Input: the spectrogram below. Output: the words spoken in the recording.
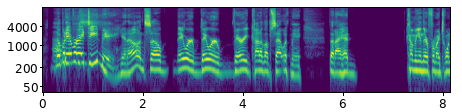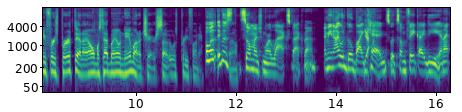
Nobody ever ID'd me, you know? And so they were they were very kind of upset with me that I had coming in there for my 21st birthday and I almost had my own name on a chair. So it was pretty funny. But it was so, so much more lax back then. I mean, I would go buy yeah. kegs with some fake ID and I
